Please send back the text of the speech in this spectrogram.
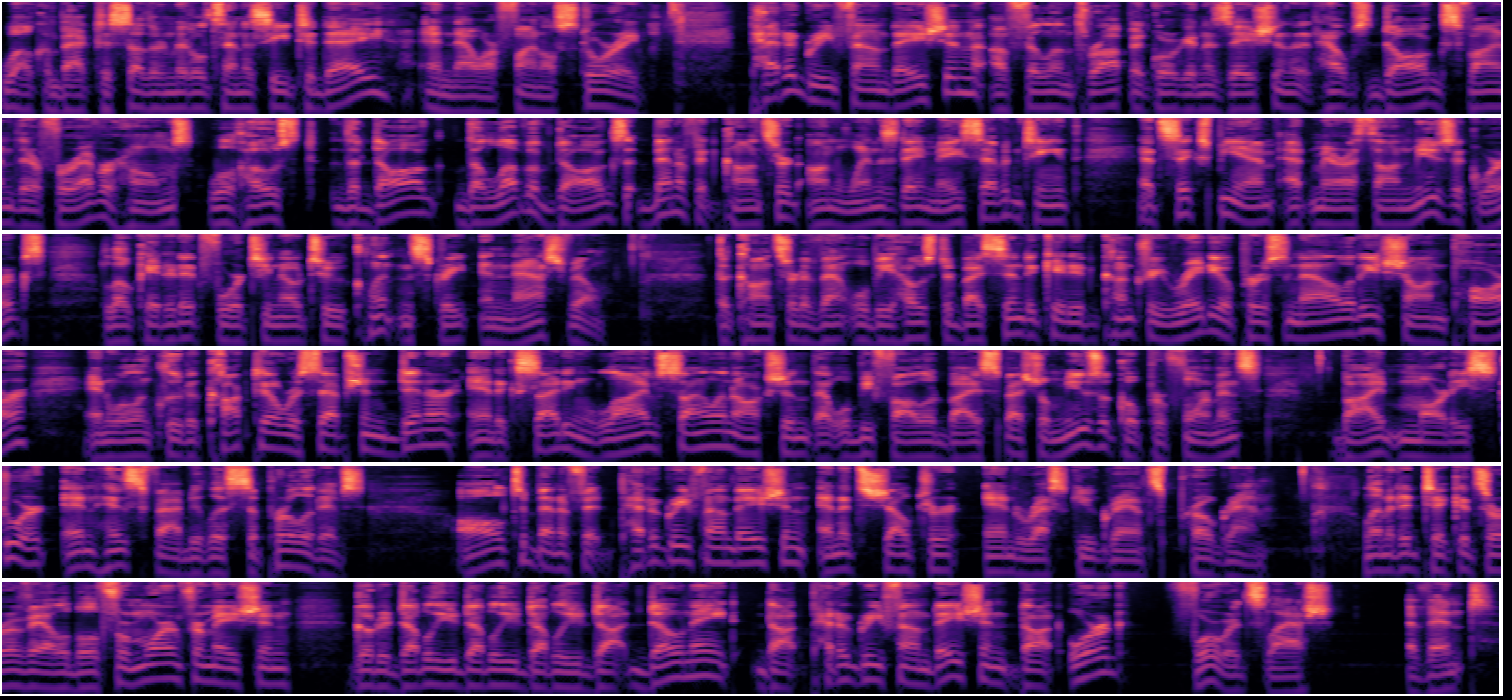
Welcome back to Southern Middle Tennessee today, and now our final story. Pedigree Foundation, a philanthropic organization that helps dogs find their forever homes, will host the Dog, the Love of Dogs benefit concert on Wednesday, May 17th at 6 p.m. at Marathon Music Works, located at 1402 Clinton Street in Nashville. The concert event will be hosted by syndicated country radio personality Sean Parr and will include a cocktail reception, dinner, and exciting live silent auction that will be followed by a special musical performance by Marty Stuart and his fabulous superlatives. All to benefit Pedigree Foundation and its Shelter and Rescue Grants program. Limited tickets are available. For more information, go to www.donate.pedigreefoundation.org forward slash event.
